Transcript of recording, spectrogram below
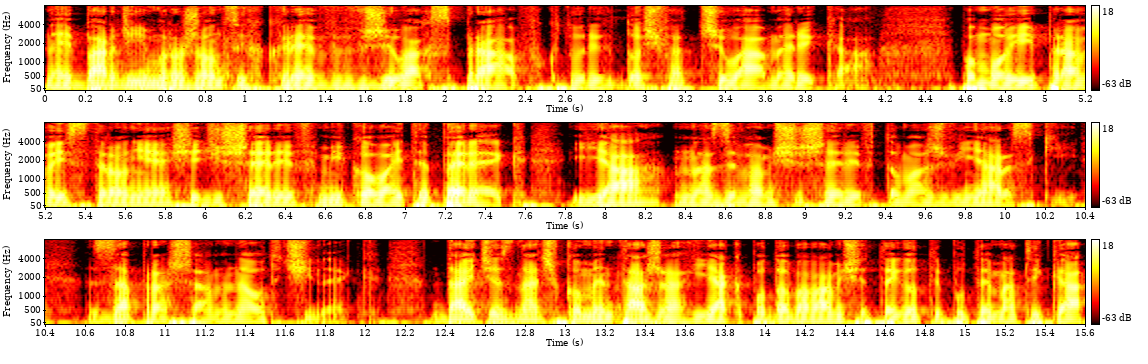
najbardziej mrożących krew w żyłach spraw, których doświadczyła Ameryka. Po mojej prawej stronie siedzi szeryf Mikołaj Teperek. Ja nazywam się szeryf Tomasz Winiarski. Zapraszam na odcinek. Dajcie znać w komentarzach, jak podoba Wam się tego typu tematyka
